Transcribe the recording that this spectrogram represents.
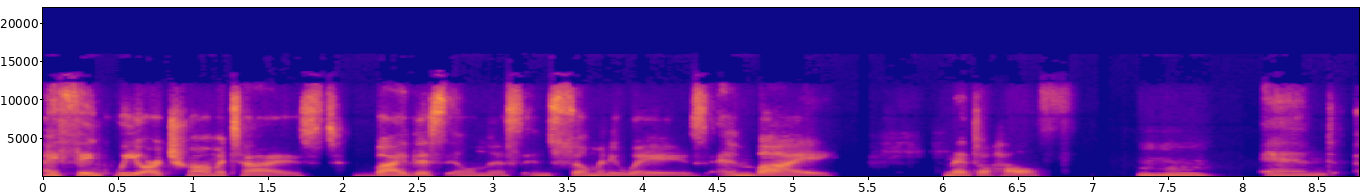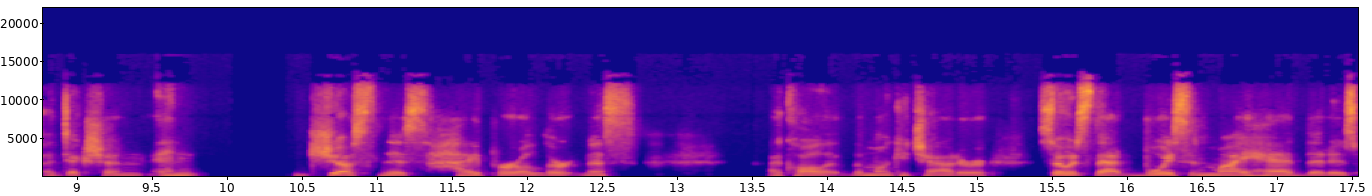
I think we are traumatized by this illness in so many ways and by mental health mm-hmm. and addiction and just this hyper alertness. I call it the monkey chatter. So it's that voice in my head that is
